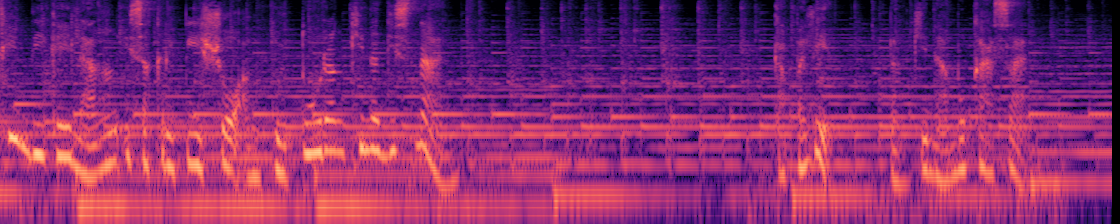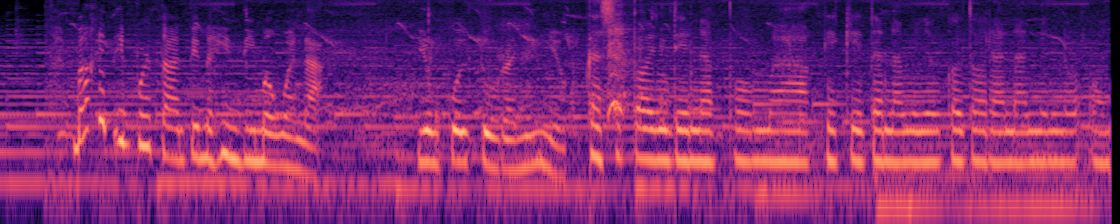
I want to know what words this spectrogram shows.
At hindi kailangang isakripisyo ang kulturang kinagisnan kapalit ng kinabukasan. Bakit importante na hindi mawala yung kultura ninyo? Kasi po hindi na po makikita namin yung kultura namin noon.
